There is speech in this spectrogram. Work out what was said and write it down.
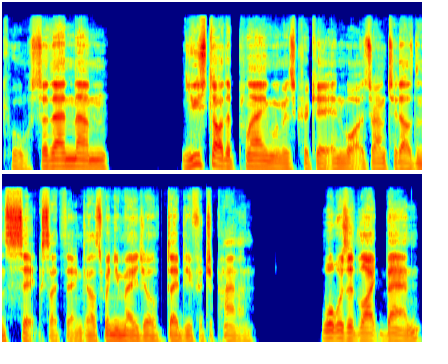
Cool. So then um, you started playing women's cricket in what it was around 2006, I think. That's when you made your debut for Japan. What was it like then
